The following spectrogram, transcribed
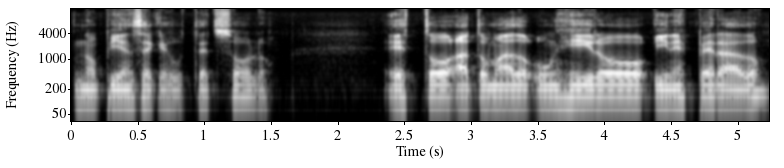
No piense que es usted solo. Esto ha tomado un giro inesperado.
